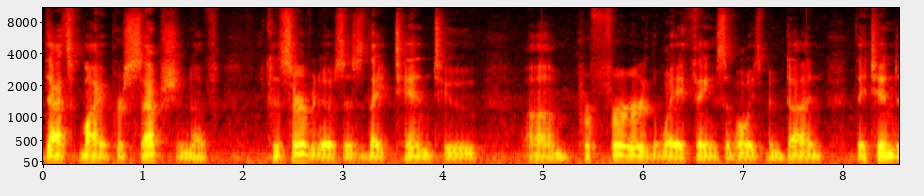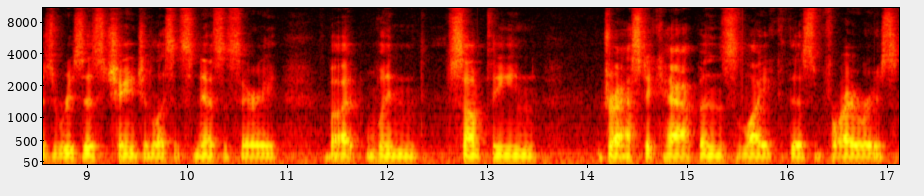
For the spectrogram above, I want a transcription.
that's my perception of conservatives is they tend to um, prefer the way things have always been done. They tend to resist change unless it's necessary. But when something drastic happens, like this virus,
